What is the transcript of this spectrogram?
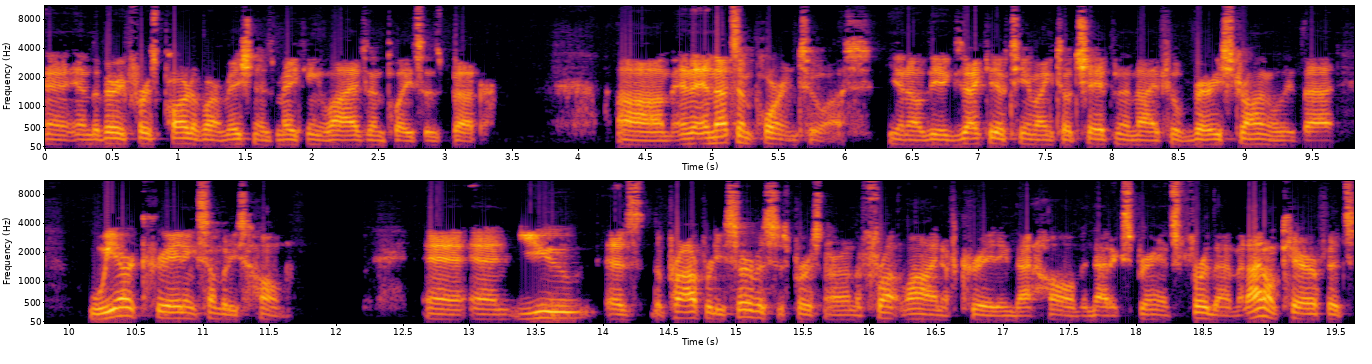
and, and the very first part of our mission is making lives and places better. Um, and, and that's important to us. You know, the executive team, I can tell Chapin and I feel very strongly that we are creating somebody's home. And, and you, as the property services person, are on the front line of creating that home and that experience for them. And I don't care if it's,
